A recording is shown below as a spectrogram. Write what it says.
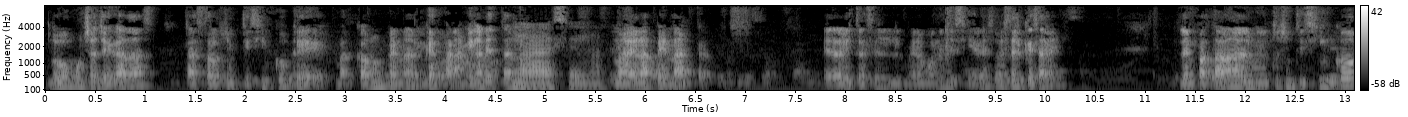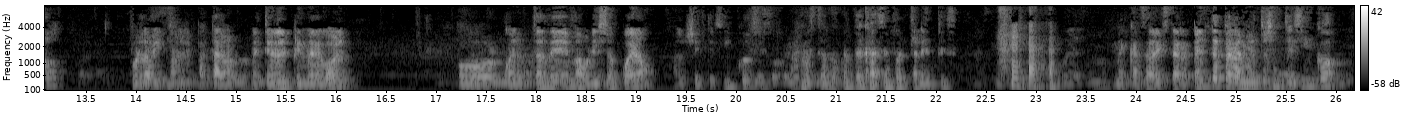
no hubo muchas llegadas, hasta los 85 que marcaron un penal, que para mí la neta no, Ah, sí, no. no era penal, pero pues, el árbitro es el mero bueno en decir eso, es el que sabe. Le empataron al minuto 85 por la no le empataron, metieron el primer gol por cuenta de Mauricio Cuero al 85. Me estoy dando cuenta que hacen falta lentes. Me cansa la vista de repente, pero al minuto 85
